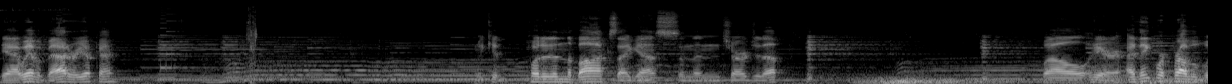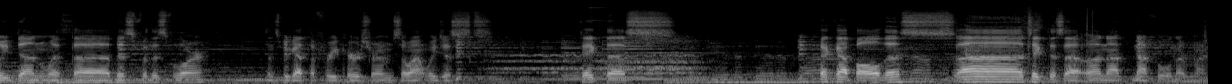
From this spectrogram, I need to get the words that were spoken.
Yeah, we have a battery, okay. We could put it in the box, I guess, and then charge it up. Well, here, I think we're probably done with uh, this for this floor, since we got the free curse room, so why don't we just take this, pick up all this, uh, take this out, Oh, not, not fool, never mind.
